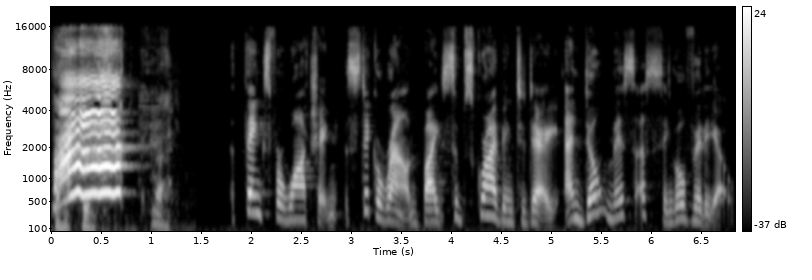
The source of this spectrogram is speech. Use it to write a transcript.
Bye. Thanks for watching. Stick around by subscribing today and don't miss a single video.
